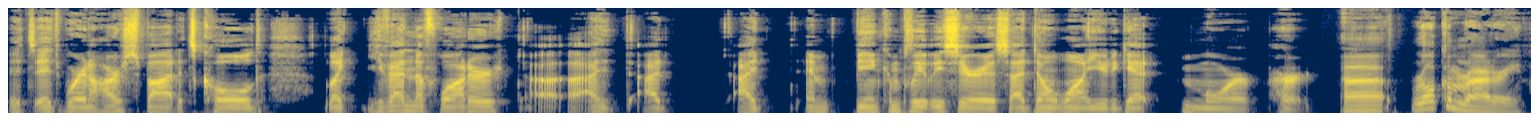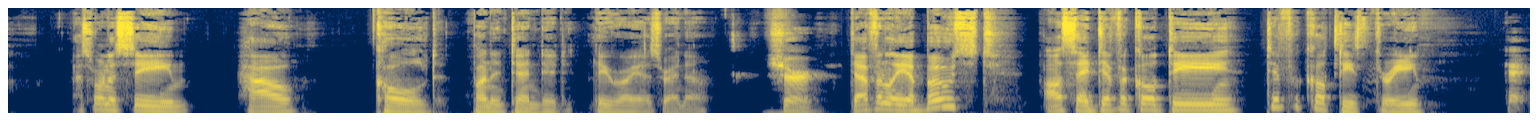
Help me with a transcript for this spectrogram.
it's it we're in a harsh spot. It's cold. Like you've had enough water. Uh, I I I am being completely serious. I don't want you to get more hurt. Uh, roll camaraderie. I just want to see how cold, pun intended, Leroy is right now. Sure. Definitely a boost. I'll say difficulty difficulty three. Okay.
